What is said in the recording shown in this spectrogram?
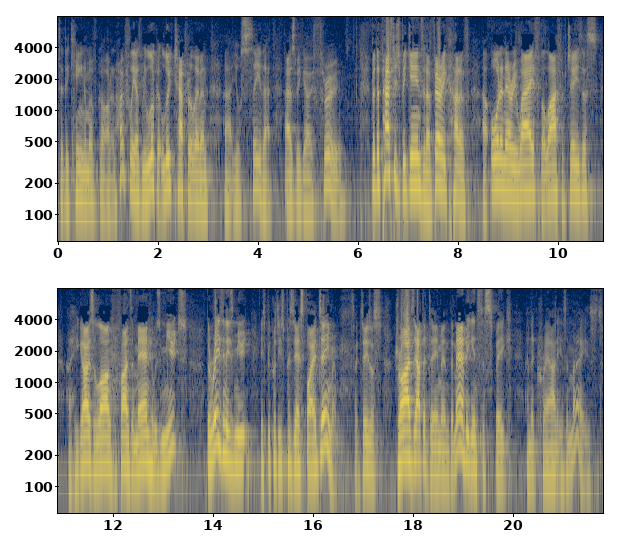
to the kingdom of God. And hopefully, as we look at Luke chapter 11, uh, you'll see that as we go through. But the passage begins in a very kind of uh, ordinary way for the life of Jesus. Uh, he goes along, he finds a man who is mute. The reason he's mute is because he's possessed by a demon. So Jesus drives out the demon, the man begins to speak, and the crowd is amazed.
